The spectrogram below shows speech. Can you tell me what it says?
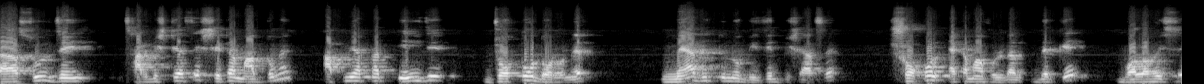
তারাসুল যেই সার্ভিসটি আছে, সেটার মাধ্যমে আপনি আপনার এই যে যত ধরনের মেয়াদ উত্তীর্ণ ভিজিট বিষয় আছে, সকল একামা হোল্ডারদেরকে বলা হয়েছে,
